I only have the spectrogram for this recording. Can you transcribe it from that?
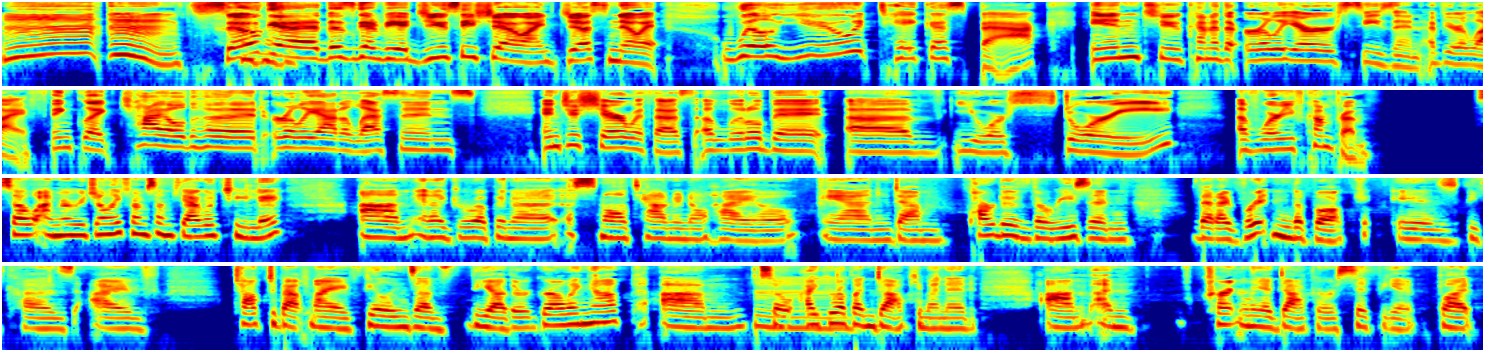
Mm-mm. So good. this is going to be a juicy show. I just know it. Will you take us back into kind of the earlier season of your life? Think like childhood, early adolescence, and just share with us a little bit of your story of where you've come from. So I'm originally from Santiago, Chile. Um, and I grew up in a, a, small town in Ohio. And um, part of the reason that I've written the book is because I've talked about my feelings of the other growing up. Um, mm. so I grew up hmm. undocumented. Um, I'm currently a DACA recipient, but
